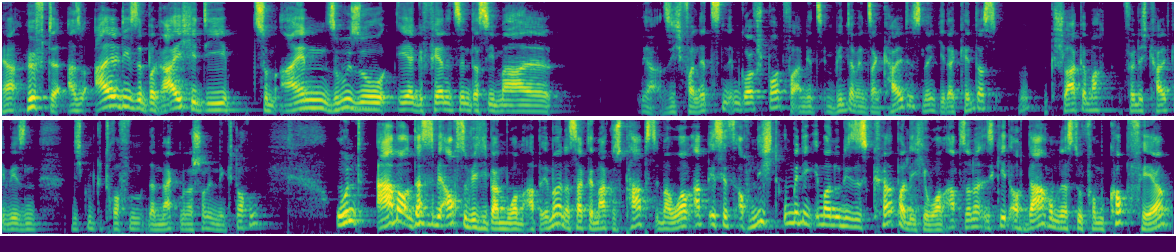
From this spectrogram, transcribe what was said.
ja, Hüfte, also all diese Bereiche, die zum einen sowieso eher gefährdet sind, dass sie mal ja, sich verletzen im Golfsport, vor allem jetzt im Winter, wenn es dann kalt ist. Ne? Jeder kennt das. Ne? Schlag gemacht, völlig kalt gewesen, nicht gut getroffen, dann merkt man das schon in den Knochen. Und aber, und das ist mir auch so wichtig beim Warm-up immer, das sagt der Markus Papst immer, Warm-up ist jetzt auch nicht unbedingt immer nur dieses körperliche Warm-up, sondern es geht auch darum, dass du vom Kopf her,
